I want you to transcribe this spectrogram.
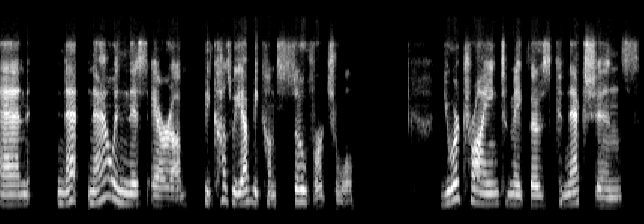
And now in this era, because we have become so virtual, you're trying to make those connections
